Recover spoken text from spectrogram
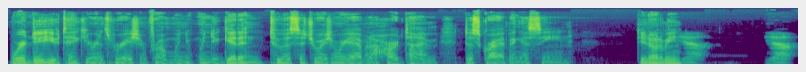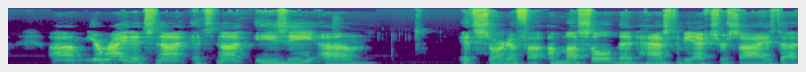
where do you take your inspiration from when you when you get into a situation where you're having a hard time describing a scene? Do you know what I mean? Yeah, yeah. Um, you're right. It's not. It's not easy. Um, it's sort of a, a muscle that has to be exercised. Uh,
